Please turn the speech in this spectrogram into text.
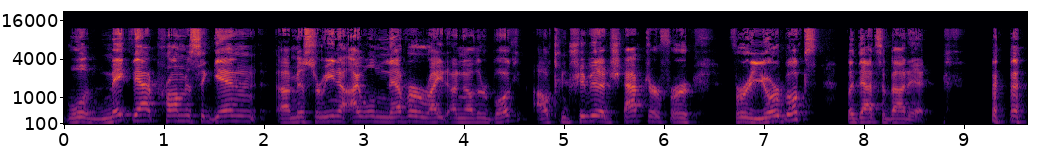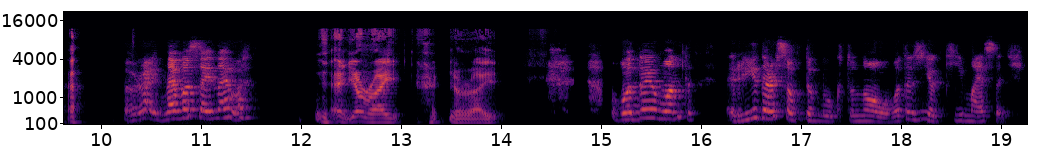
will make that promise again, uh, Miss Irina. I will never write another book. I'll contribute a chapter for for your books, but that's about it. All right, never say never. Yeah, you're right. You're right. What do you want readers of the book to know? What is your key message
